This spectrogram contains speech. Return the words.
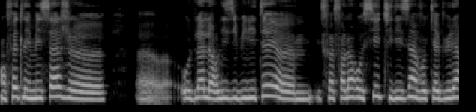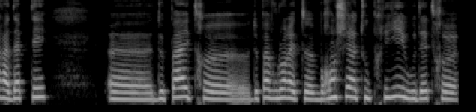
en fait, les messages, euh, au-delà de leur lisibilité, il va falloir aussi utiliser un vocabulaire adapté, de pas être, de pas vouloir être branché à tout prix ou d'être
